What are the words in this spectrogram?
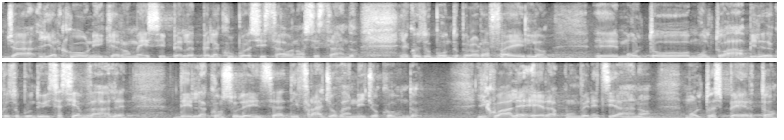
già gli arconi che erano messi per la, per la cupola si stavano assestando. E a questo punto però Raffaello, eh, molto, molto abile da questo punto di vista, si avvale della consulenza di Fra Giovanni Giocondo il quale era un veneziano molto esperto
